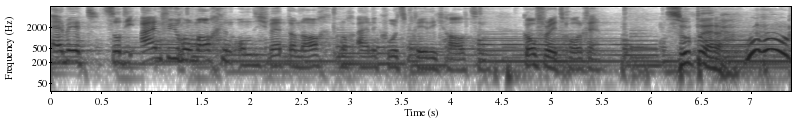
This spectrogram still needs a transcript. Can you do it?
Er wird so die Einführung machen und ich werde danach noch eine Kurzpredigt halten. Go for it, Jorge. Super. Woohoo.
